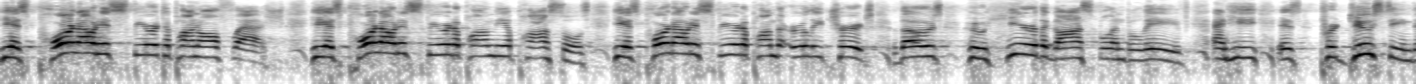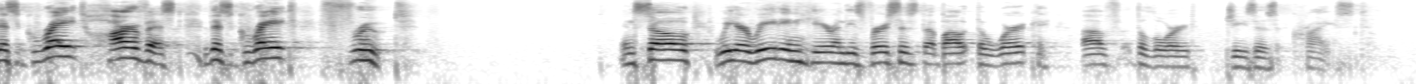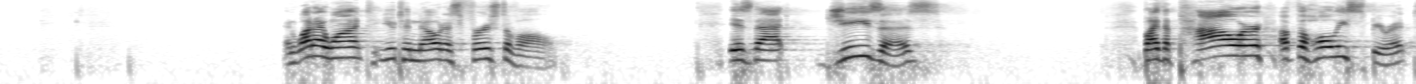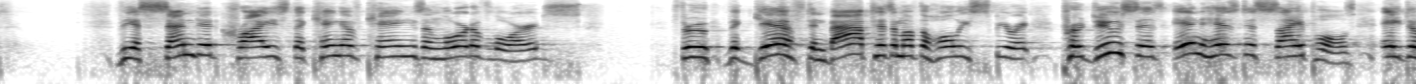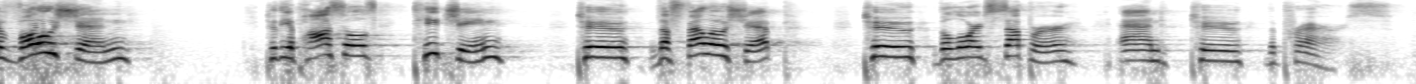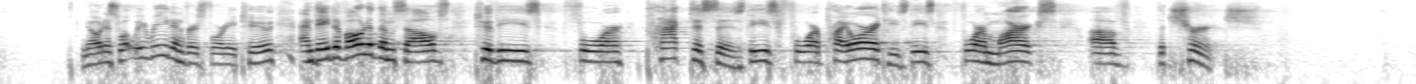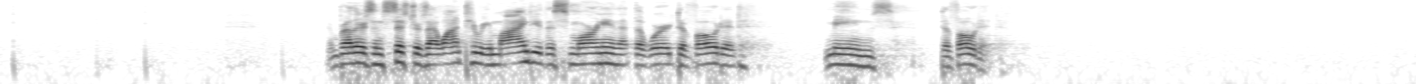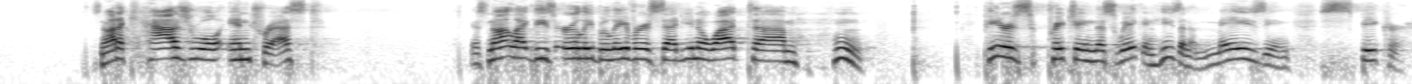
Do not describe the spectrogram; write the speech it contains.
He has poured out his spirit upon all flesh. He has poured out his spirit upon the apostles. He has poured out his spirit upon the early church, those who hear the gospel and believe. And he is producing this great harvest, this great fruit. And so we are reading here in these verses about the work of the Lord Jesus Christ. And what I want you to notice, first of all, is that Jesus, by the power of the Holy Spirit, the ascended Christ, the King of kings and Lord of lords, through the gift and baptism of the Holy Spirit, produces in his disciples a devotion to the apostles' teaching, to the fellowship, to the Lord's Supper, and to the prayers. Notice what we read in verse 42 and they devoted themselves to these four practices, these four priorities, these four marks of the church. And, brothers and sisters, I want to remind you this morning that the word devoted means devoted. It's not a casual interest. It's not like these early believers said, you know what? Um, hmm, Peter's preaching this week, and he's an amazing speaker.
